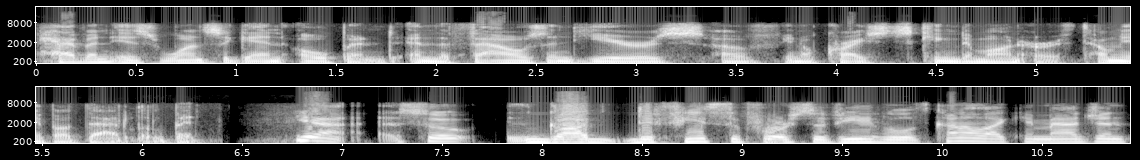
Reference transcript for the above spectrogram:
heaven is once again opened and the thousand years of, you know, Christ's kingdom on earth. Tell me about that a little bit. Yeah. So, God defeats the force of evil. It's kind of like imagine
